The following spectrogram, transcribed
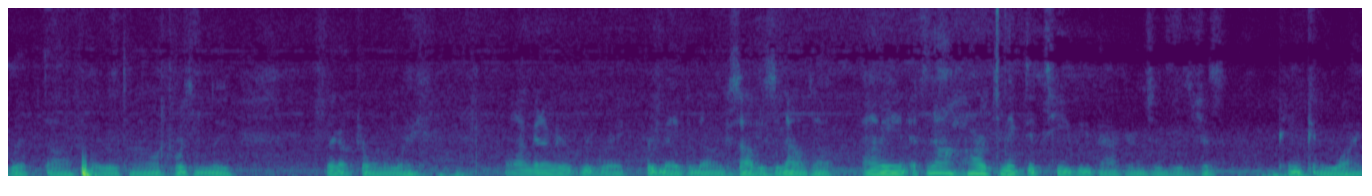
ripped off over time. Unfortunately, they got thrown away. Well, I'm gonna re- re- remake it now because obviously now it's not. I mean, it's not hard to make the TV backgrounds. It's just pink and white,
